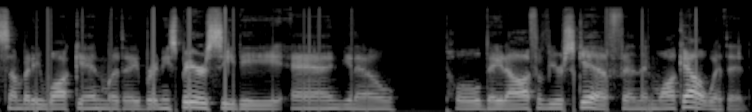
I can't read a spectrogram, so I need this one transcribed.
somebody walk in with a Britney Spears CD and you know, pull data off of your SCIF and then walk out with it.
